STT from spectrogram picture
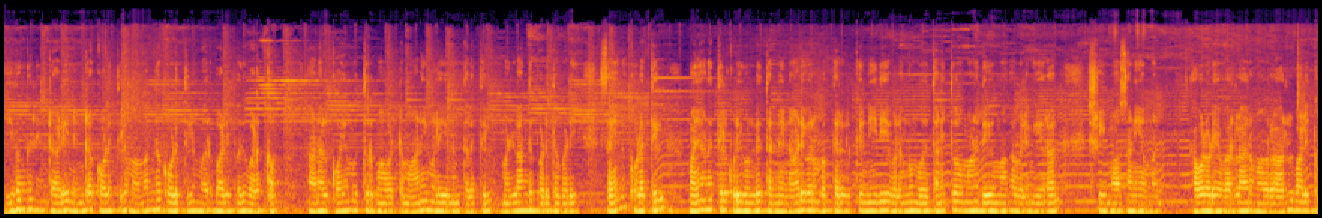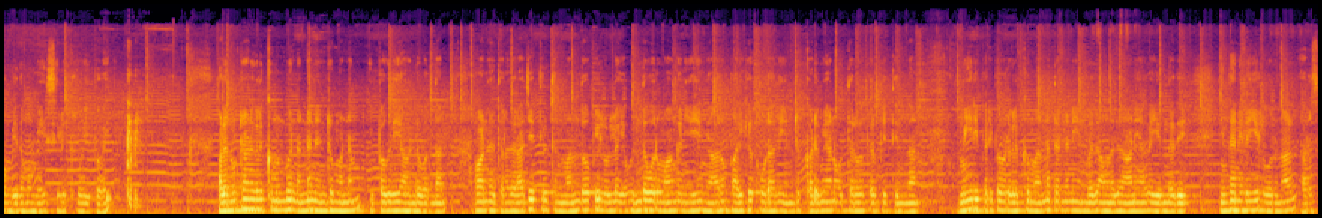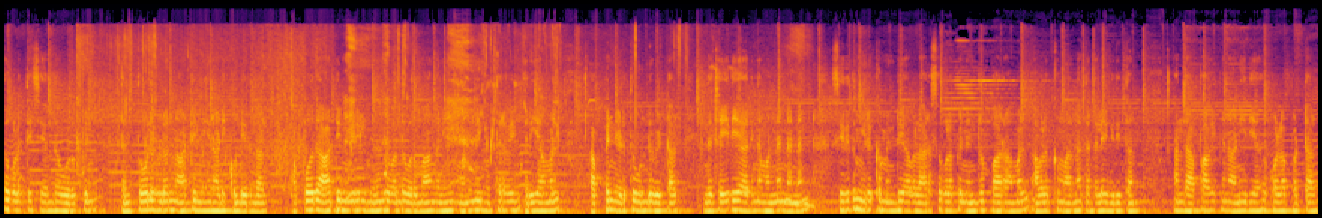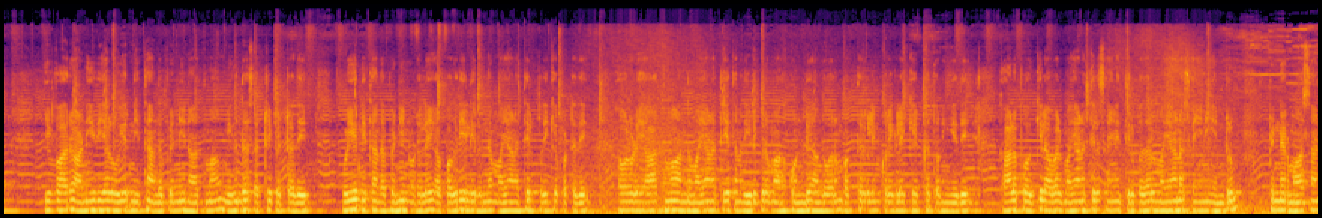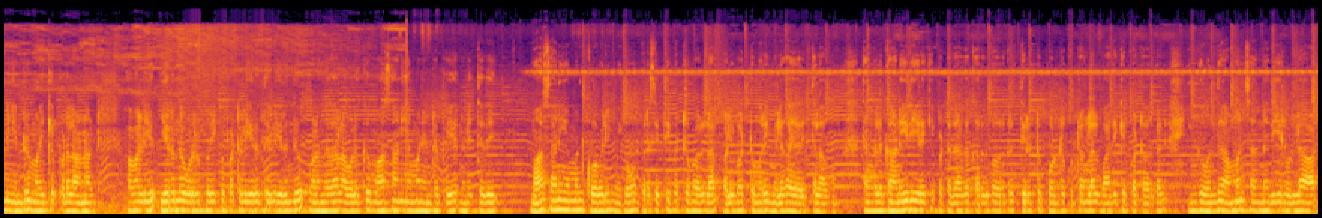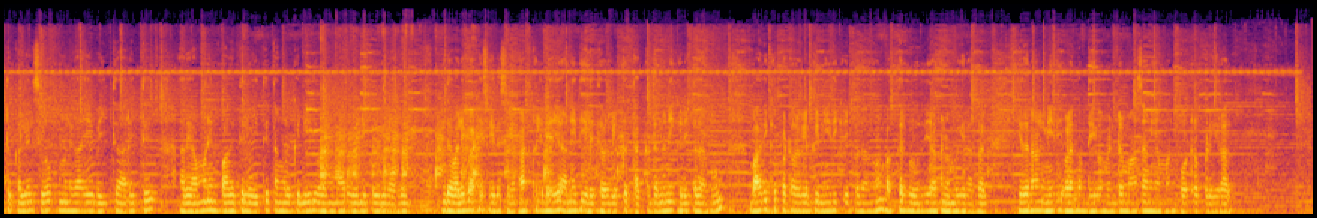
தெய்வங்கள் என்றாலே நின்ற கோலத்திலும் அமர்ந்த கோலத்திலும் மறுபாலிப்பது வழக்கம். ஆனால் கோயம்புத்தூர் மாவட்டம் ஆனைமலை என்னும் தளத்தில் மல்லாந்து படுத்தபடி சைன கோலத்தில் மயானத்தில் குடிகொண்டு தன்னை நாடிவரும் பக்தர்களுக்கு நீதியை வழங்கும் ஒரு தனித்துவமான தெய்வமாக விளங்குகிறாள் ஸ்ரீ மாசாணி அம்மன். அவளுடைய வரலாறும் அவள் அருள்பாலிக்கும் விதமும் மெய் வைப்பவை. பல நூற்றாண்டுகளுக்கு முன்பு நன்னன் என்று மன்னன் இப்பகுதியை ஆண்டு வந்தான். அவனது தனது ராஜ்யத்தில் தன் மண்தோப்பில் உள்ள எந்த ஒரு மாங்கனியையும் யாரும் பறிக்கக்கூடாது என்று கடுமையான உத்தரவு பிறப்பித்திருந்தான். மீறி பறிப்பவர்களுக்கு மரண தண்டனை என்பது அவனது ஆணையாக இருந்தது. இந்த நிலையில் ஒரு நாள் அரச குலத்தைச் சேர்ந்த ஒரு பெண் தன் தோழிகளுடன் ஆற்றில் நீராடிக் கொண்டிருந்தாள். அப்போது ஆற்றின் நீரில் மிதந்து வந்த ஒரு மாங்கனியை மண்ணின் உத்தரவை அறியாமல் அப்பெண் எடுத்து உண்டுவிட்டாள். இந்தச் செய்தியை அறிந்த மன்னன் நன்னன் சிறிதும் இறுக்கமின்றி அவள் அரச குலப்பெண் என்றும் பாராமல் அவளுக்கு மரண தண்டனை விதித்தான். அந்த அப்பாவி பெண் அநீதியாக கொல்லப்பட்டாள். இவ்வாறு அநீதியால் உயிர் நீத்த அந்த பெண்ணின் ஆத்மா மிகுந்த சக்தி பெற்றது. உயிர் நீத்த அந்த பெண்ணின் உடலை அப்பகுதியில் இருந்த மயானத்தில் புதைக்கப்பட்டது. அவளுடைய ஆத்மா அந்த மயானத்தையே தனது இருப்பிடமாக கொண்டு அங்கு வரும் பக்தர்களின் குறைகளைக் கேட்கத் தொடங்கியது. காலப்போக்கில் அவள் மயானத்தில் சயனித்திருப்பதால் மயான சயனி என்றும் பின்னர் மாசாணி என்றும் அழைக்கப்படலானாள். அவள் இறந்த உடல் புதைக்கப்பட்ட இருத்தில் இருந்து வளர்ந்ததால் அவளுக்கு மாசாணி அம்மன் என்ற பெயர் நிலைத்தது. மாசாணியம்மன் கோவிலின் மிகவும் பிரசித்தி பெற்ற வழிபாட்டு முறை மிளகாய் அரித்தல் ஆகும். தங்களுக்கு அநீதி இழைக்கப்பட்டதாக கருதுபவர்கள் திருட்டு போன்ற குற்றங்களால் பாதிக்கப்பட்டவர்கள் இங்கு வந்து அம்மன் சன்னதியில் உள்ள ஆட்டுக்கல்லில் சிவப்பு மிளகாயை வைத்து அரைத்து அதை அம்மனின் பாதத்தில் வைத்து தங்களுக்கு நீதி வழங்குமாறு வேண்டிக் கொள்கிறார்கள். இந்த வழிபாட்டை செய்த சில நாட்களிலேயே அநீதி இழைத்தவர்களுக்கு தக்க தண்டனை கிடைப்பதாகவும் பாதிக்கப்பட்டவர்களுக்கு நீதி கிடைப்பதாகவும் பக்தர்கள் உறுதியாக நம்புகிறார்கள். இதனால் நீதி வழங்கும் தெய்வம் என்று மாசாணி அம்மன் போற்றப்படுகிறார்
